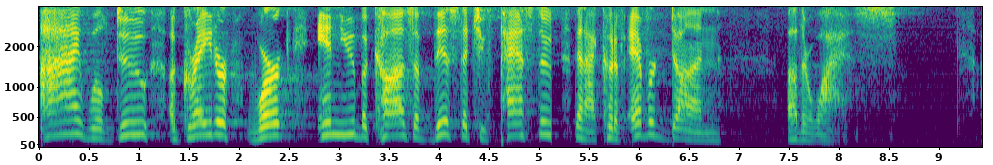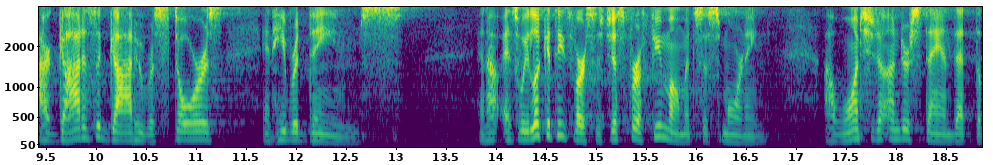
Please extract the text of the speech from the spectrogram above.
I will do a greater work in you because of this that you've passed through than I could have ever done otherwise. Our God is a God who restores and He redeems. And as we look at these verses just for a few moments this morning, I want you to understand that the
